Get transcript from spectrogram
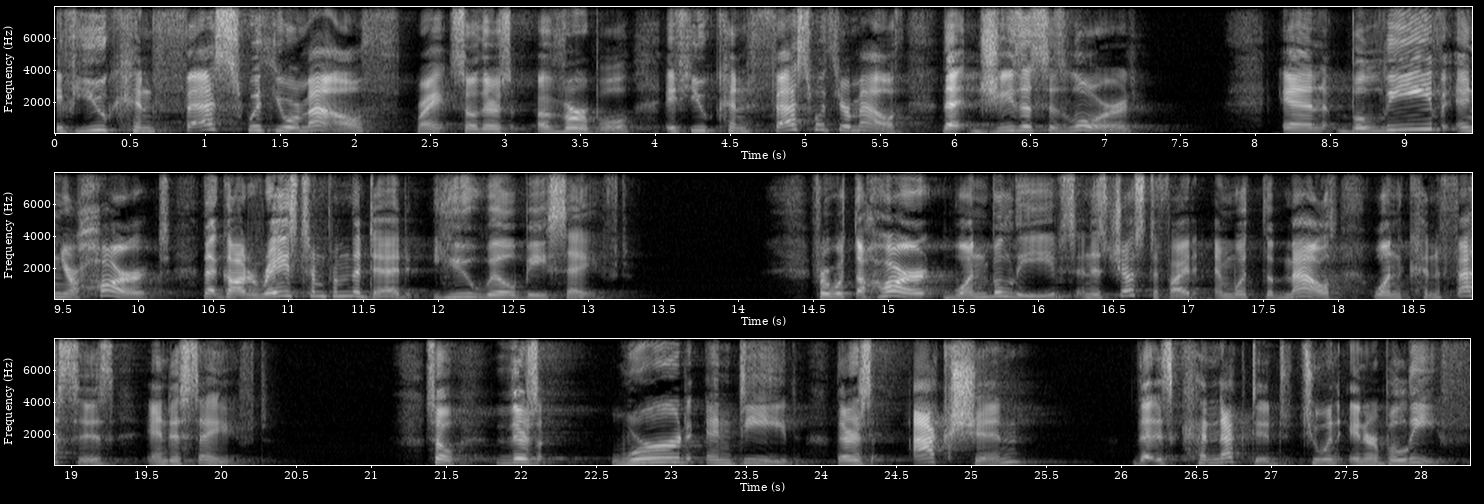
if you confess with your mouth, right? So there's a verbal. If you confess with your mouth that Jesus is Lord and believe in your heart that God raised him from the dead, you will be saved. For with the heart one believes and is justified, and with the mouth one confesses and is saved. So there's word and deed, there's action that is connected to an inner belief.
